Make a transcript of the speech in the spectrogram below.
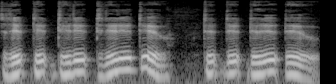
Do do do do do do do do do do do do.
